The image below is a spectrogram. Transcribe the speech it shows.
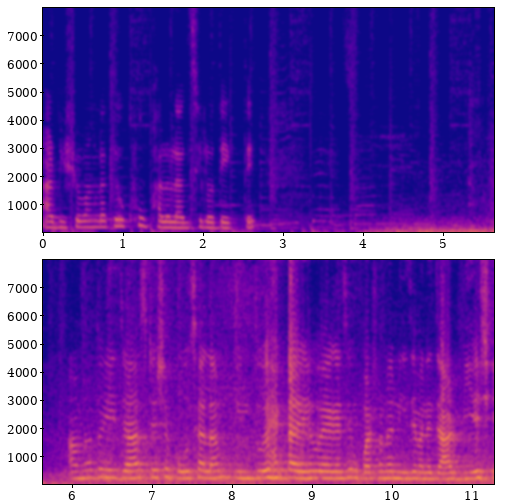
আর বিশ্ববাংলাকেও খুব ভালো লাগছিল দেখতে। আমরা তো এই জাস্ট এসে পৌঁছালাম, কিন্তু একটা এ হয়ে গেছে, উপাসনা নিজে মানে যার বিয়ে সে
